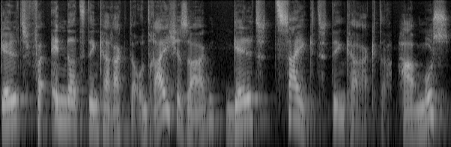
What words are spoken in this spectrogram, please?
Geld verändert den Charakter. Und Reiche sagen, Geld zeigt den Charakter. Haben muss,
